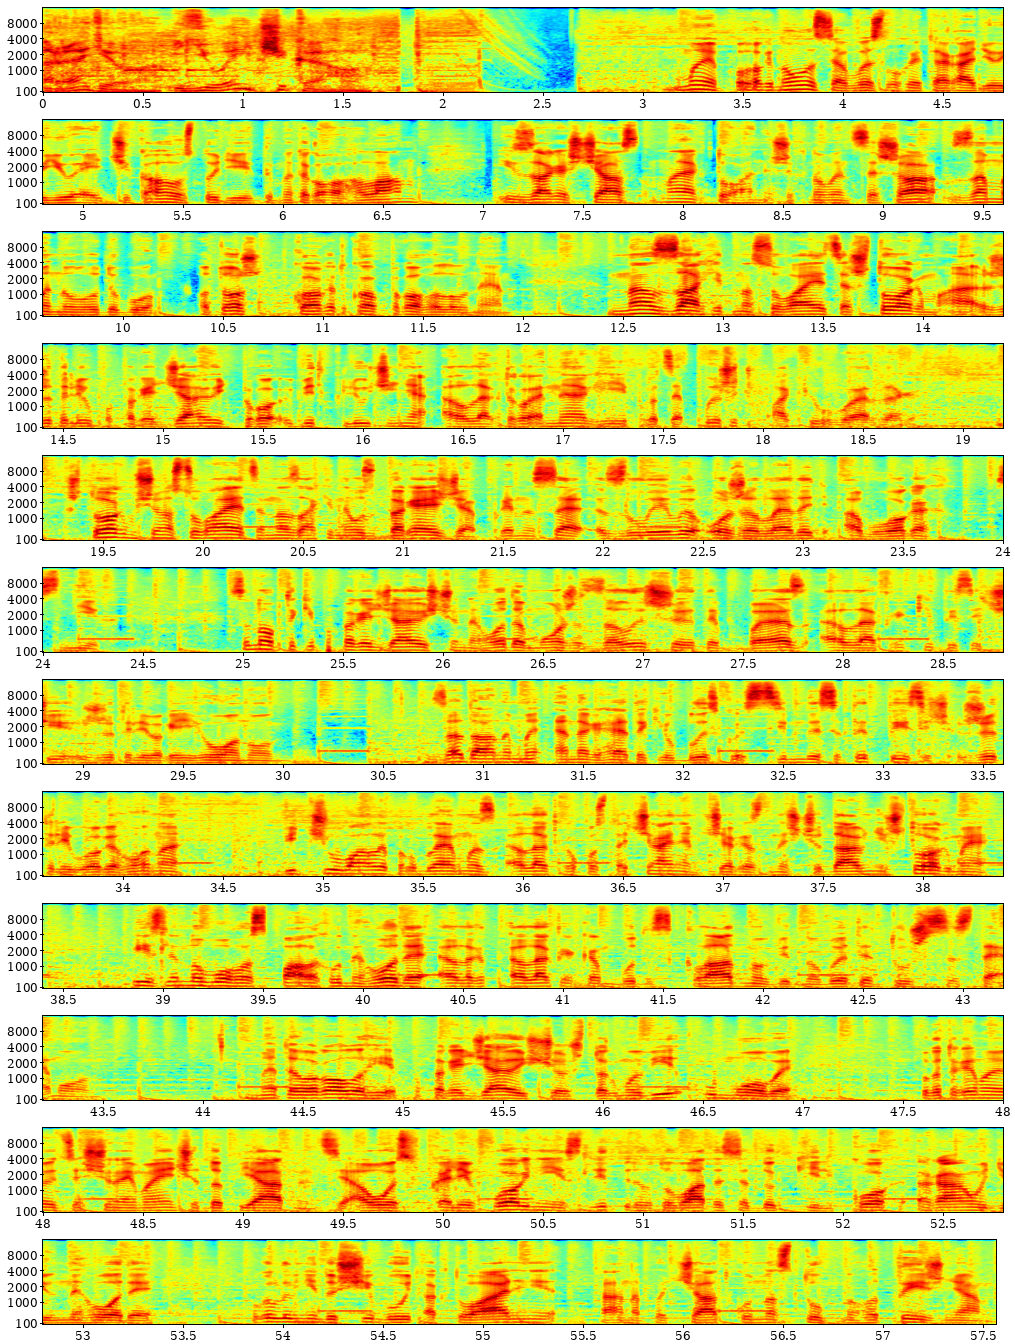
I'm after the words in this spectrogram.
Радіо UA Чикаго. Ми повернулися. Ви слухаєте радіо UA Чикаго студії Дмитро Галан. І зараз час найактуальніших новин США за минулу добу. Отож, коротко про головне. На захід насувається шторм, а жителів попереджають про відключення електроенергії. Про це пишуть в AccuWeather. Шторм, що насувається на західне узбережжя, принесе зливи, ожеледить, а в горах сніг. Синоптики попереджають, що негода може залишити без електрики тисячі жителів регіону. За даними енергетиків, близько 70 тисяч жителів Орегона відчували проблеми з електропостачанням через нещодавні шторми. Після нового спалаху негоди елек- електрикам буде складно відновити ту ж систему. Метеорологи попереджають, що штормові умови протримаються щонайменше до п'ятниці. А ось в Каліфорнії слід підготуватися до кількох раундів негоди. Проливні дощі будуть актуальні та на початку наступного тижня.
